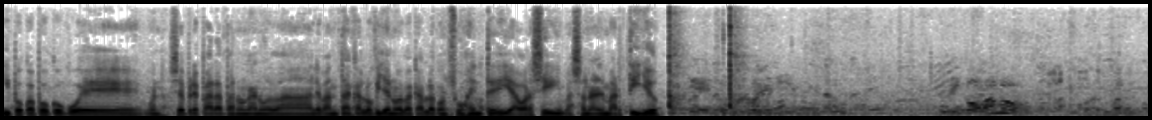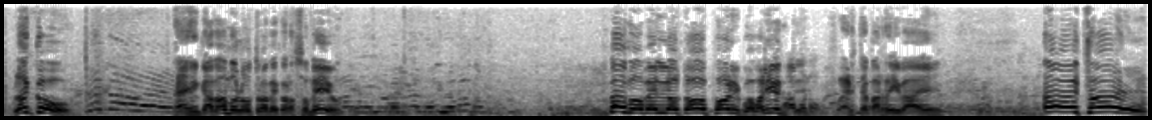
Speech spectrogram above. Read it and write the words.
y poco a poco pues bueno se prepara para una nueva levantada Carlos Villanueva que habla con su gente y ahora sí va a sonar el martillo ¡Blanco! Venga, vámonos otra vez, corazón mío. Vamos a verlo todos por igual, valiente. Fuerte para arriba, ¿eh? ¡Esta es!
